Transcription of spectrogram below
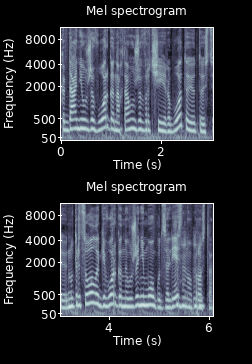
когда они уже в органах, там уже врачи работают, то есть нутрициологи в органы уже не могут залезть, Мгм, ну мгм. просто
